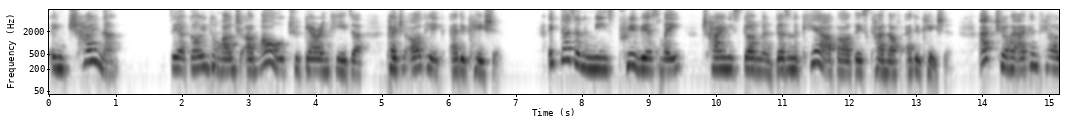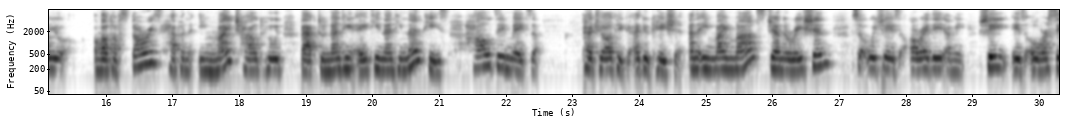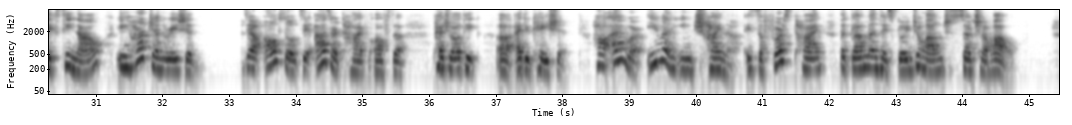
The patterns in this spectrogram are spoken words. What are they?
in China they are going to launch a law to guarantee the patriotic education. It doesn't mean previously Chinese government doesn't care about this kind of education. Actually, I can tell you a lot of stories happened in my childhood back to 1980s, 1990s, how they make the patriotic education. And in my mom's generation, so which is already, I mean, she is over 60 now. In her generation, there are also the other type of the patriotic uh, education. However, even in China, it's the first time the government is going to launch such a law.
